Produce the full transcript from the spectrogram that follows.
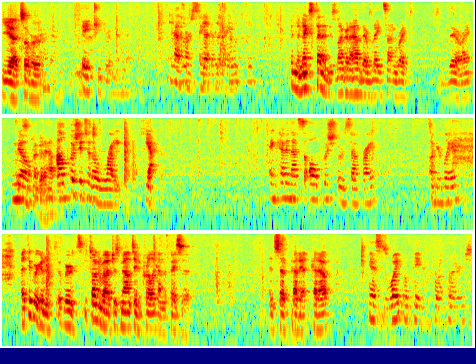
Yeah, it's over, Eight feet right here. That's our standard that- that grade. And the next tenant is not gonna have their blade sign right there, right? No. It's not gonna happen. I'll push it to the right, yeah. And Kevin, that's all push-through stuff, right? On your blade? I think we're gonna, we're talking about just mounting acrylic on the face of it. Instead of cut it, cut out. Yes, is white opaque acrylic letters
